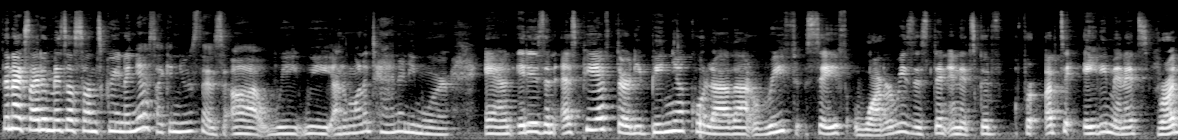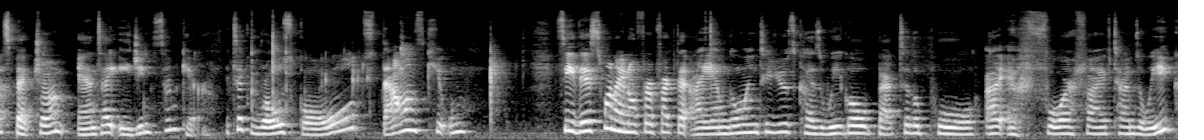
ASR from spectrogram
The next item is a sunscreen, and yes, I can use this. Uh, we we I don't want to tan anymore, and it is an SPF 30 Pina Colada Reef Safe Water Resistant, and it's good for up to 80 minutes. Broad spectrum anti-aging sun care. It's like rose gold. That one's cute. See, this one I know for a fact that I am going to use because we go back to the pool I, four or five times a week.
